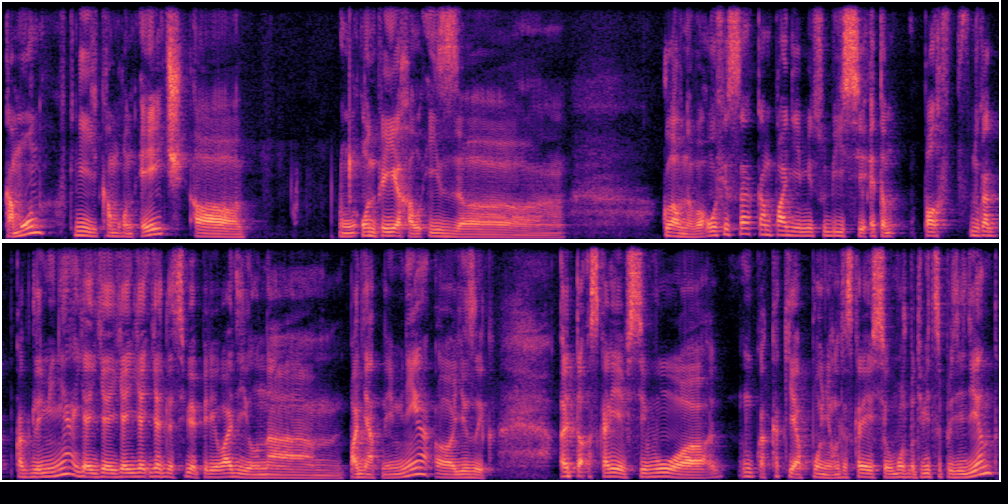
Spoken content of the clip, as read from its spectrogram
Камон, в книге Камон H, он приехал из главного офиса компании Mitsubishi. Это, ну, как, как для меня, я, я, я, я для себя переводил на понятный мне язык. Это, скорее всего, ну, как, как я понял, это, скорее всего, может быть вице-президент,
